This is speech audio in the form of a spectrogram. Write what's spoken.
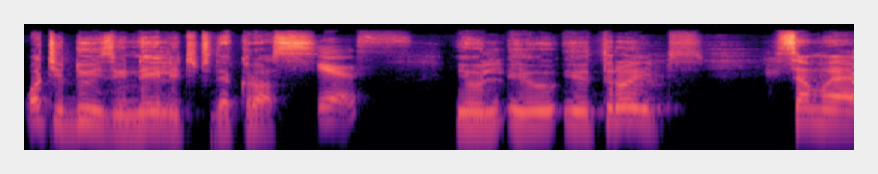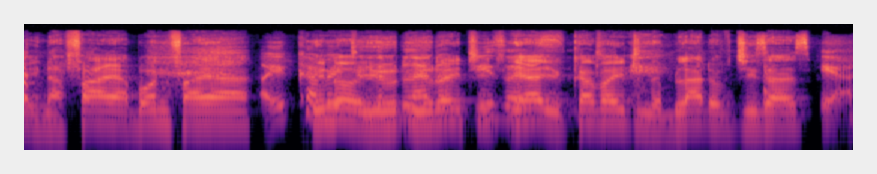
What you do is you nail it to the cross. Yes. You you you throw it somewhere in a fire, bonfire. Or you cover it in the you, blood you of write it. Yeah, you cover it in the blood of Jesus. Yeah.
